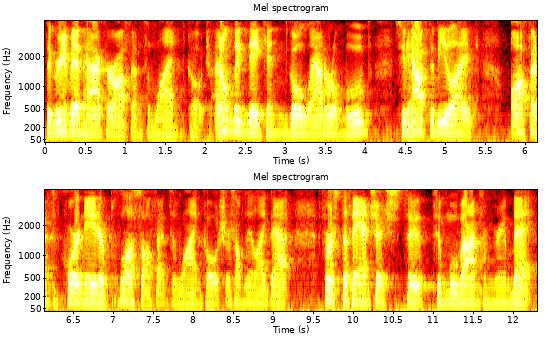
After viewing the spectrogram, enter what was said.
the Green Bay Packer offensive line coach. I don't think they can go lateral move, so you'd have to be like offensive coordinator plus offensive line coach or something like that for Stenavich to, to move on from Green Bay.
